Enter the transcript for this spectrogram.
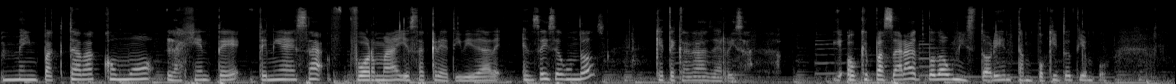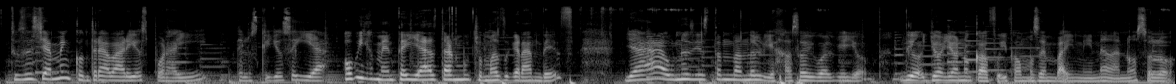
me impactaba cómo la gente tenía esa forma y esa creatividad de, en seis segundos que te cagas de risa, o que pasara toda una historia en tan poquito tiempo. Entonces ya me encontré a varios por ahí de los que yo seguía. Obviamente ya están mucho más grandes. Ya unos ya están dando el viejazo igual que yo. Yo, yo nunca fui famosa en Vine ni nada, ¿no? Solo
